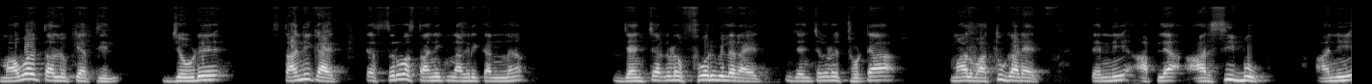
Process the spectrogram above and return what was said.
मावळ तालुक्यातील जेवढे स्थानिक आहेत त्या सर्व स्थानिक नागरिकांना ज्यांच्याकडं फोर व्हीलर आहेत ज्यांच्याकडं छोट्या माल वाहतूक गाड्या आहेत त्यांनी आपल्या आर सी बुक आणि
